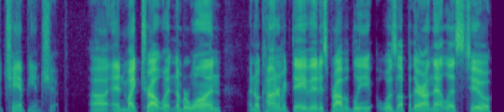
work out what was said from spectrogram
a championship. Uh, and Mike Trout went number one. I know Connor McDavid is probably was up there on that list too.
